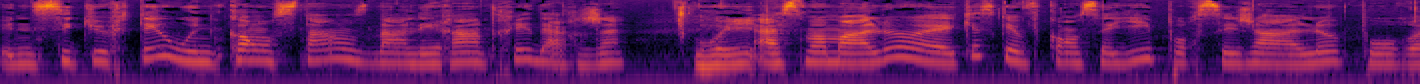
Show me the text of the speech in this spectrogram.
une sécurité ou une constance dans les rentrées d'argent. Oui. À ce moment-là, qu'est-ce que vous conseillez pour ces gens-là pour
